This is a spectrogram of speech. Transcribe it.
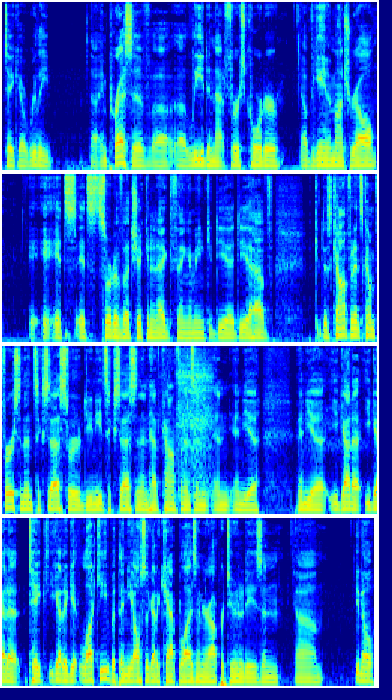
take a really uh, impressive uh, uh, lead in that first quarter of the game in Montreal. I- I- It's it's sort of a chicken and egg thing. I mean, do you do you have does confidence come first and then success, or do you need success and then have confidence and and and you and you you gotta you gotta take you gotta get lucky, but then you also got to capitalize on your opportunities and um, you know.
